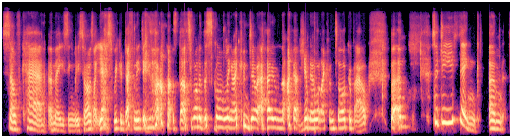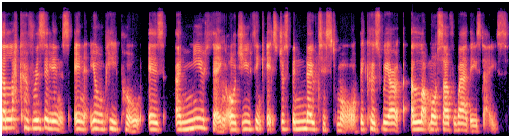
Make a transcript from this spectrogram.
self-care amazingly. So i was like yes we can definitely do that. That's, that's one of the schooling i can do at home that i actually know what i can talk about. But um so do you think um the lack of resilience in young people is a new thing or do you think it's just been noticed more because we are a lot more self-aware these days?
